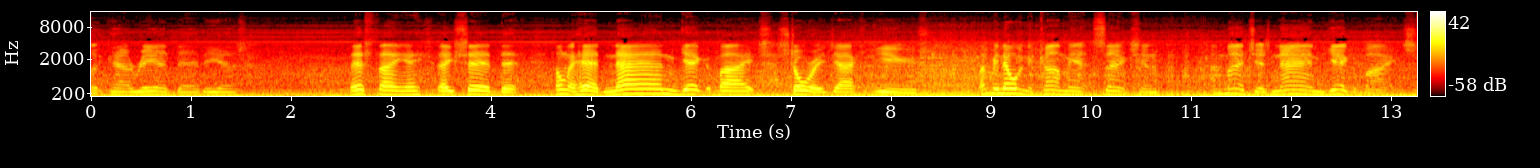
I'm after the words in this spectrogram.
Look how red that is. This thing, eh, they said that only had nine gigabytes storage I could use. Let me know in the comment section how much is nine gigabytes.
